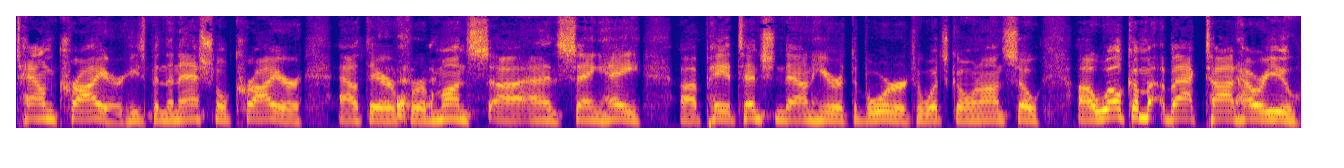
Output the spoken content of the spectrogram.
town crier. He's been the national crier out there for months uh, and saying, hey, pay attention down here at the border to what's going on. So, welcome back, Todd. How are you?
